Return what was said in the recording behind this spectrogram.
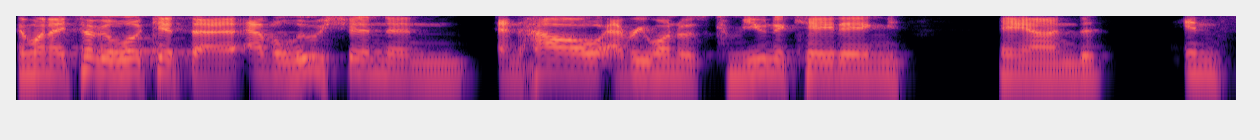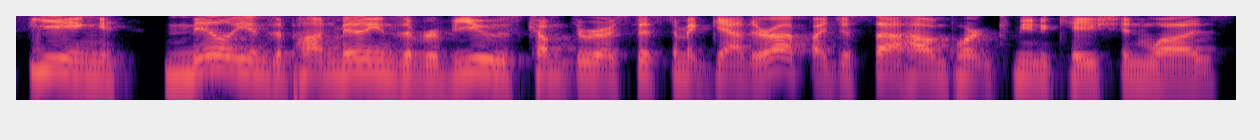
And when I took a look at the evolution and and how everyone was communicating and in seeing millions upon millions of reviews come through our system at GatherUp, I just saw how important communication was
